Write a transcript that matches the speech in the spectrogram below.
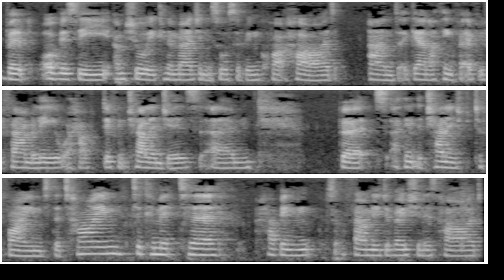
But obviously, I'm sure you can imagine it's also been quite hard. And again, I think for every family, it will have different challenges. Um, but I think the challenge to find the time to commit to having sort of family devotion is hard.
